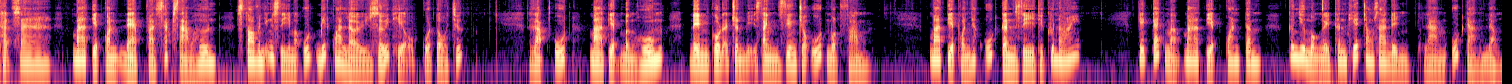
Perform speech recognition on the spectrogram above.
Thật ra, ba tiệp còn đẹp và sắc sảo hơn so với những gì mà út biết qua lời giới thiệu của tổ chức. Gặp út, ba tiệp mừng hôm, nên cô đã chuẩn bị dành riêng cho út một phòng. Ba tiệp còn nhắc út cần gì thì cứ nói. Cái cách mà ba tiệp quan tâm cứ như một người thân thiết trong gia đình làm út cảm động.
